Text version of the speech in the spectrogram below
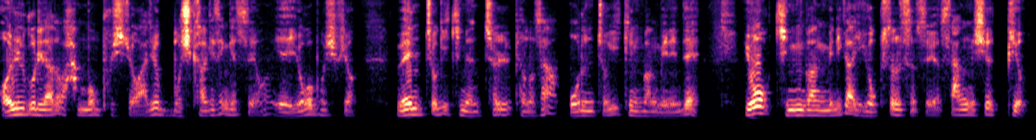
얼굴이라도 한번 보시죠. 아주 무식하게 생겼어요. 예, 요거 보십시오. 왼쪽이 김현철 변호사, 오른쪽이 김광민인데 요 김광민이가 욕설을 썼어요. 쌍시읒 비읍.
